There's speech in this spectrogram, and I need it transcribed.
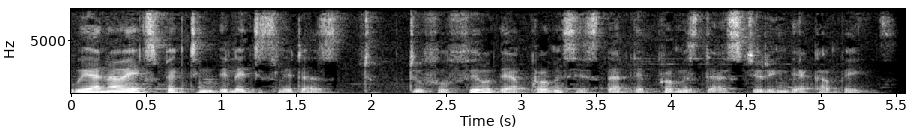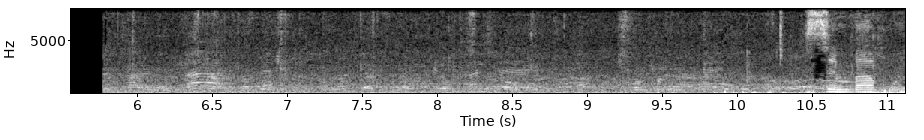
We are now expecting the legislators to, to fulfill their promises that they promised us during their campaigns. Zimbabwe,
